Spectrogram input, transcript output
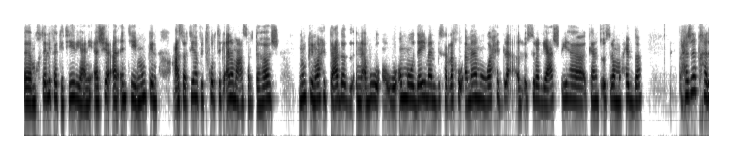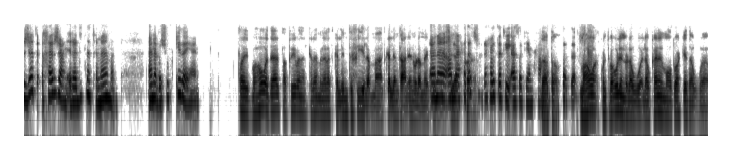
آه، مختلفة كتير. يعني أشياء أنت ممكن عصرتيها في طفولتك أنا ما عصرتهاش. ممكن واحد تعرض إن أبوه وأمه دايما بيصرخوا أمامه واحد لأ الأسرة اللي عاش فيها كانت أسرة محبة. فحاجات خارجات خارجة عن إرادتنا تماما. أنا بشوف كده يعني. طيب ما هو ده تقريبا الكلام اللي أنا اتكلمت فيه لما اتكلمت عن إنه لما يكون أنا سياق حضرتش مداخلتك للأسف يا لا محمد. طبعا. ما هو كنت بقول إنه لو لو كان الموضوع كده و-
